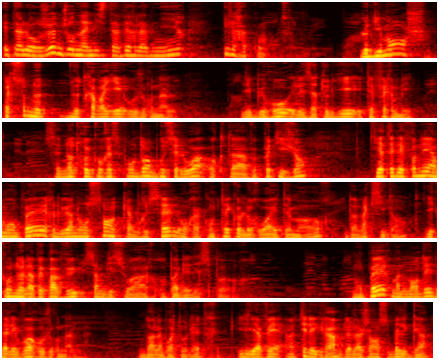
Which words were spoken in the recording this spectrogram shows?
est alors jeune journaliste à Vers l'Avenir. Il raconte. Le dimanche, personne ne, travaillait au journal. Les bureaux et les ateliers étaient fermés. C'est notre correspondant bruxellois, Octave Petitjean, qui a téléphoné à mon père lui annonçant qu'à Bruxelles on racontait que le roi était mort d'un accident et qu'on ne l'avait pas vu samedi soir au Palais des Sports. Mon père m'a demandé d'aller voir au journal. Dans la boîte aux lettres, il y avait un télégramme de l'agence Belga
